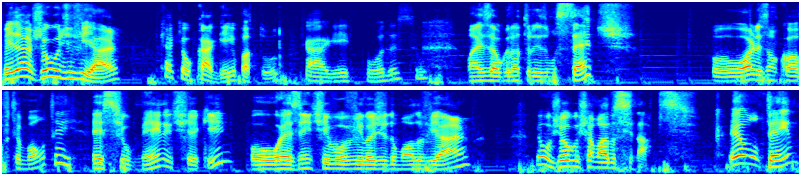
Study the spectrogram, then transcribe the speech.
Melhor jogo de VR. que é que eu caguei pra tudo. Caguei, foda-se. Mas é o Gran Turismo 7, o Horizon Call of the Mountain, esse Humanity aqui, o Resident Evil Village do modo VR, e um jogo chamado Synapse. Eu não tenho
